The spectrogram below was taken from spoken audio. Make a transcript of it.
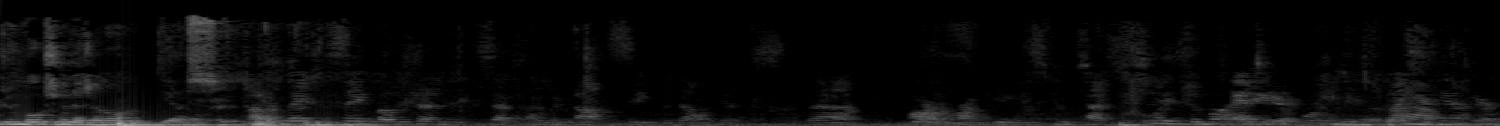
New motion is in order, yes. I would make the same motion, except I would not seat the delegates that are from these contested elections. Any that were-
